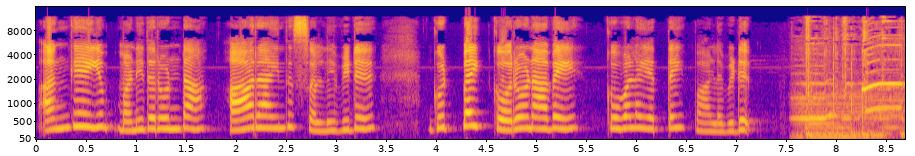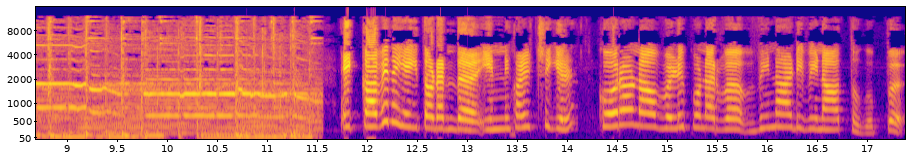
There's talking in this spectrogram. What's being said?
அங்கேயும் மனிதருண்டா ஆராய்ந்து சொல்லிவிடு. குட்பை கொரோனாவே குவளையத்தை வாழவிடு. இக்கவிதையை தொடர்ந்த இந்நிகழ்ச்சியில் கொரோனா விழிப்புணர்வு வினாடி வினா தொகுப்பு.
